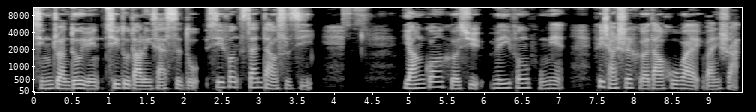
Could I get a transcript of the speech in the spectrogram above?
晴转多云，七度到零下四度，西风三到四级，阳光和煦，微风拂面，非常适合到户外玩耍。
